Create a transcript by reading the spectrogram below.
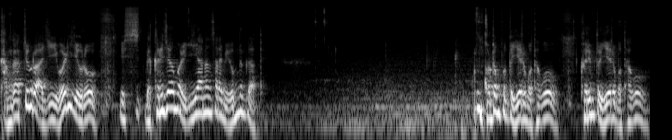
감각적으로 하지 원리적으로 이 메커니즘을 이해하는 사람이 없는 것 같아요. 골동품도 이해를 못하고 그림도 이해를 못하고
